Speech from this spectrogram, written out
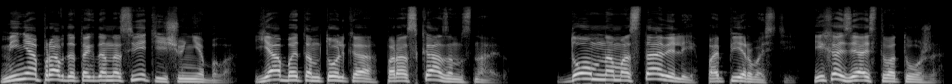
Меня, правда, тогда на свете еще не было. Я об этом только по рассказам знаю. Дом нам оставили по первости, и хозяйство тоже.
